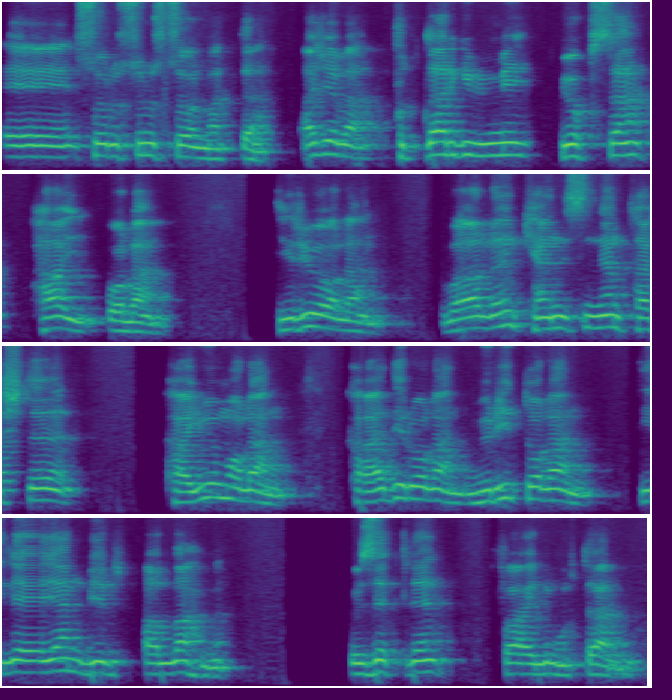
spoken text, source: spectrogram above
e, sorusunu sormakta. Acaba putlar gibi mi yoksa hay olan, diri olan, varlığın kendisinden taştığı kayyum olan, kadir olan, mürit olan, dileyen bir Allah mı? Özetle faili muhtar mı?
